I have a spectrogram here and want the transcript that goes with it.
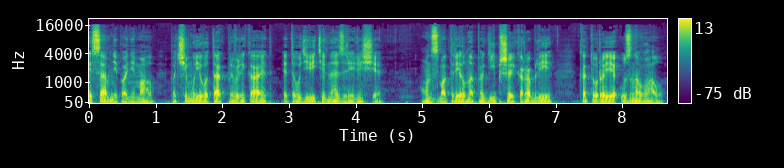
и сам не понимал, почему его так привлекает это удивительное зрелище. Он смотрел на погибшие корабли, которые узнавал,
